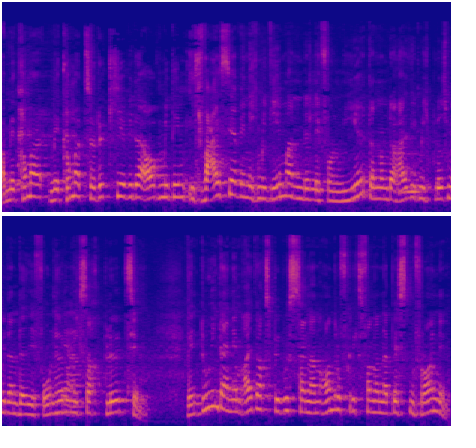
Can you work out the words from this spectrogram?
Aber wir kommen, wir kommen zurück hier wieder auch mit dem, ich weiß ja, wenn ich mit jemandem telefoniere, dann unterhalte ich mich bloß mit einem Telefonhörer und ich sage Blödsinn. Wenn du in deinem Alltagsbewusstsein einen Anruf kriegst von einer besten Freundin,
